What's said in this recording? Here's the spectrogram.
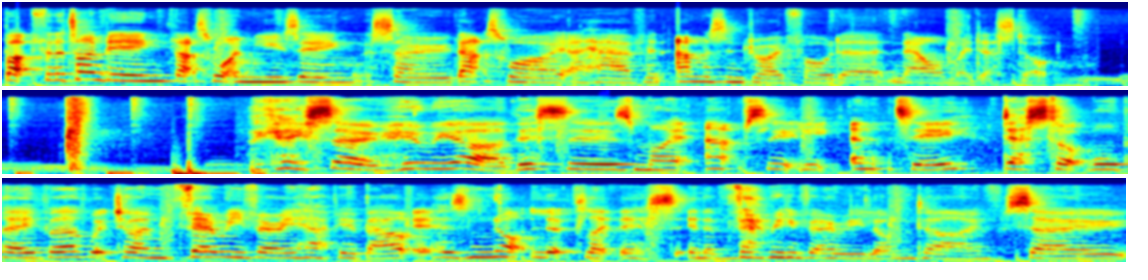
But for the time being, that's what I'm using, so that's why I have an Amazon Drive folder now on my desktop. Okay, so here we are. This is my absolutely empty desktop wallpaper, which I'm very, very happy about. It has not looked like this in a very, very long time. So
